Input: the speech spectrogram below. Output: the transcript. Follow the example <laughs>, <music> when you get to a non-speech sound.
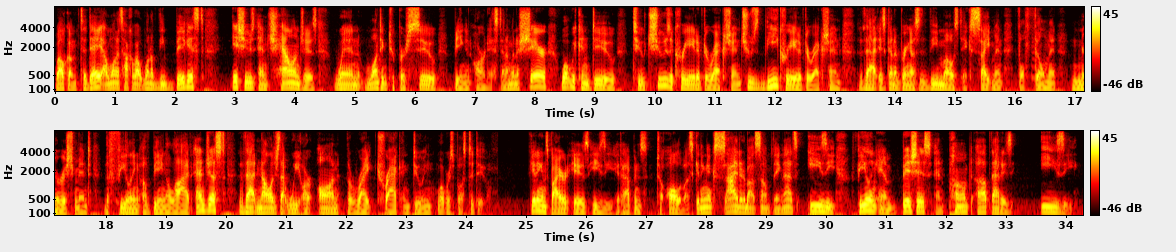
Welcome. Today I want to talk about one of the biggest issues and challenges when wanting to pursue being an artist. And I'm going to share what we can do to choose a creative direction, choose the creative direction that is going to bring us the most excitement, fulfillment, nourishment, the feeling of being alive, and just that knowledge that we are on the right track and doing what we're supposed to do. Getting inspired is easy. It happens to all of us. Getting excited about something, that's easy. Feeling ambitious and pumped up, that is easy.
